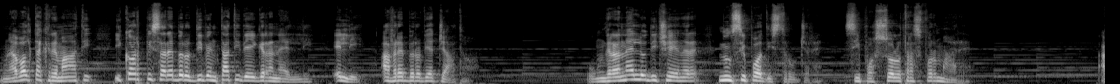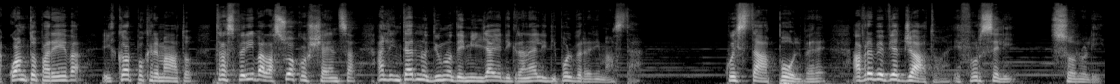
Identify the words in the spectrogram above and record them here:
Una volta cremati, i corpi sarebbero diventati dei granelli e lì avrebbero viaggiato. Un granello di cenere non si può distruggere, si può solo trasformare. A quanto pareva, il corpo cremato trasferiva la sua coscienza all'interno di uno dei migliaia di granelli di polvere rimasta. Questa polvere avrebbe viaggiato e forse lì, solo lì,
